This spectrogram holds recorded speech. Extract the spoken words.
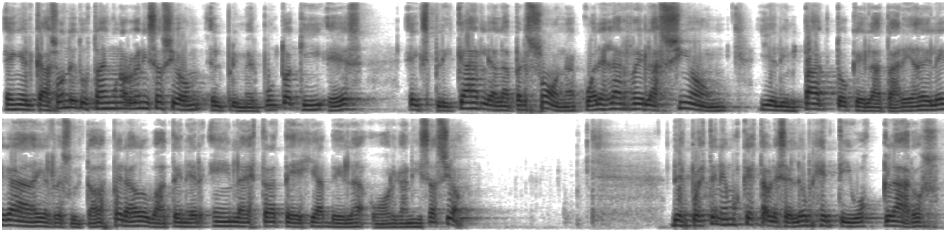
En el caso donde tú estás en una organización, el primer punto aquí es explicarle a la persona cuál es la relación y el impacto que la tarea delegada y el resultado esperado va a tener en la estrategia de la organización. Después tenemos que establecerle objetivos claros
